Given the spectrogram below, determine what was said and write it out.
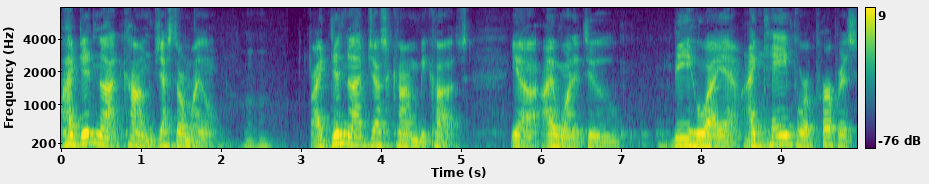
I did not come just on my own. Mm-hmm. I did not just come because, you know, I wanted to be who I am. I came for a purpose,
